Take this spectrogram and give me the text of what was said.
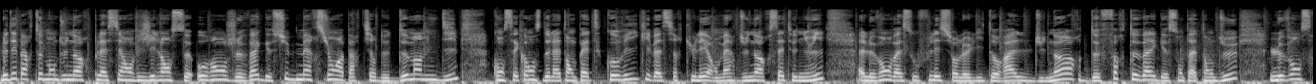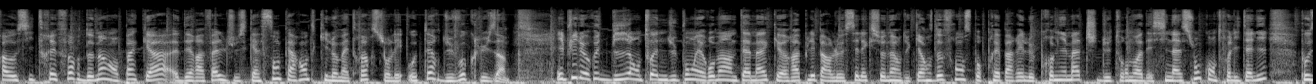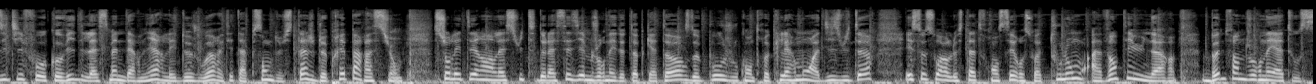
Le département du Nord placé en vigilance orange vague submersion à partir de demain midi, conséquence de la tempête Cory qui va circuler en mer du Nord cette nuit. Le vent va souffler sur le littoral du Nord, de fortes vagues sont attendues. Le vent sera aussi très fort demain en PACA, des rafales jusqu'à 140 km heure sur les hauteurs du Vaucluse. Et puis le rugby, Antoine Dupont et Romain Tamac, rappelés par le sélectionneur du 15 de France pour préparer le premier match du tournoi des Six Nations contre l'Italie. Positif au Covid, la semaine dernière, les deux joueurs étaient absents du stage de préparation sur les terrains, la suite de la 16e journée de Top 14. Pau joue contre Clermont à 18h et ce soir, le Stade français reçoit Toulon à 21h. Bonne fin de journée à tous.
